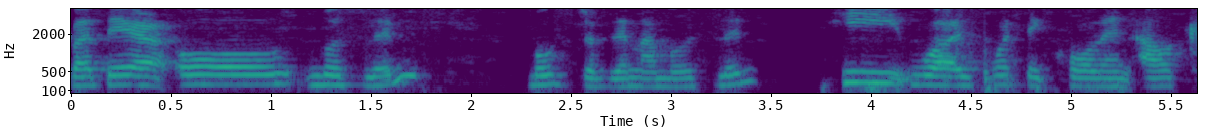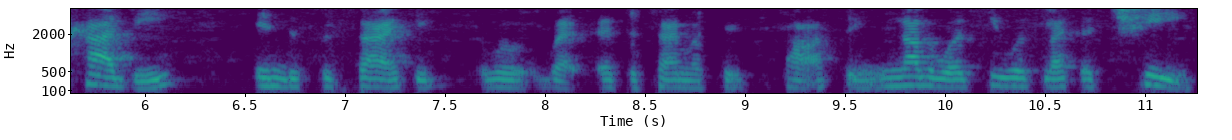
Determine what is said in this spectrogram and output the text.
but they are all Muslims. Most of them are Muslim. He was what they call an al-Qadi, in the society at the time of his passing. In other words, he was like a chief.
